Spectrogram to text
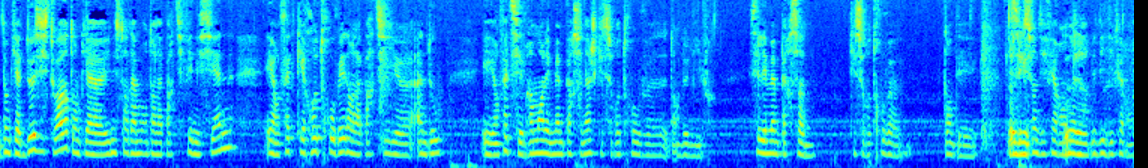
Donc il y a deux histoires. Donc il y a une histoire d'amour dans la partie phénicienne et en fait qui est retrouvée dans la partie euh, hindoue. Et en fait, c'est vraiment les mêmes personnages qui se retrouvent euh, dans le livre. C'est les mêmes personnes qui se retrouvent euh, dans des, sections différentes, voilà. des vies différentes.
